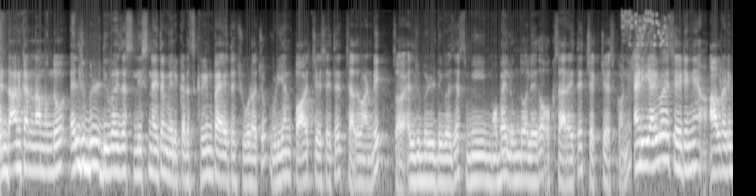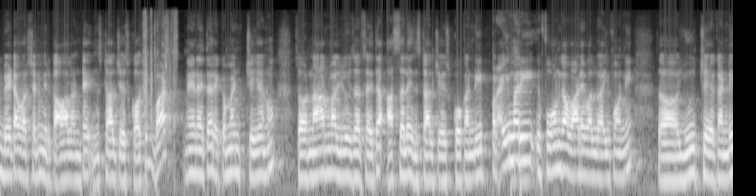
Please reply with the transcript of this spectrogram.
అండ్ దానికన్నా ముందు ఎలిజిబుల్ డివైజెస్ లిస్ట్ అయితే మీరు ఇక్కడ స్క్రీన్ పై అయితే చూడొచ్చు. వీడియోని పాజ్ చేసి అయితే చదవండి. సో ఎలిజిబుల్ డివైజెస్ మీ మొబైల్ ఉందో లేదో ఒకసారి అయితే చెక్ చేసుకోండి. అండ్ ఈ iOS eighteen already beta version మీరు కావాలంటే ఇన్స్టాల్ చేసుకోవచ్చు. బట్ నేనైతే రికమెండ్ చేయను. సో నార్మల్ యూజర్స్ అయితే అస్సలే ఇన్స్టాల్ చేసుకోకండి. ప్రైమరీ ఫోన్గా వాడే వాళ్ళు ఐఫోన్ని సో యూజ్ చేయకండి.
